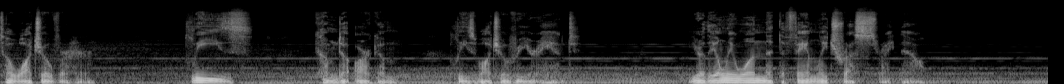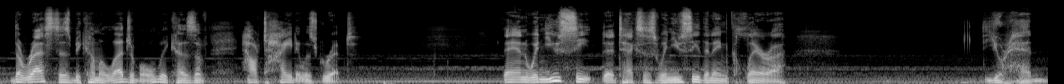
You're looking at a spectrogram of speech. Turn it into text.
to watch over her. Please come to Arkham. Please watch over your aunt. You're the only one that the family trusts right now. The rest has become illegible because of how tight it was gripped. And when you see uh, Texas, when you see the name Clara, your head,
